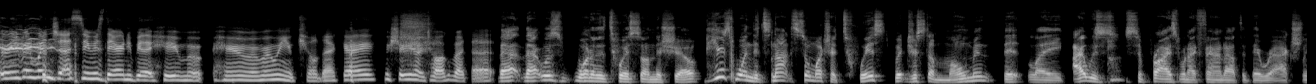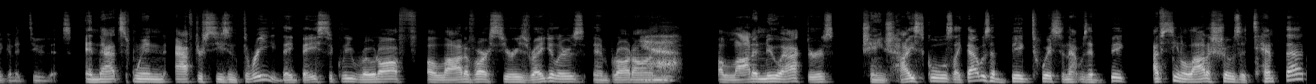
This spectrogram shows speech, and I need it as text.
Or even when Jesse was there and he'd be like, hey, mo- hey, remember when you killed that guy? We sure you don't talk about that. That that was one of the twists on the show. Here's one that's not so much a twist, but just a moment that like I was mm. surprised when I found out that they were actually going to do this. And that's when after season 3, they basically wrote off a lot of our series regulars and brought on Yeah. a lot of new actors, changed high schools. Like that was a big twist and that was a big I've seen a lot of shows attempt that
